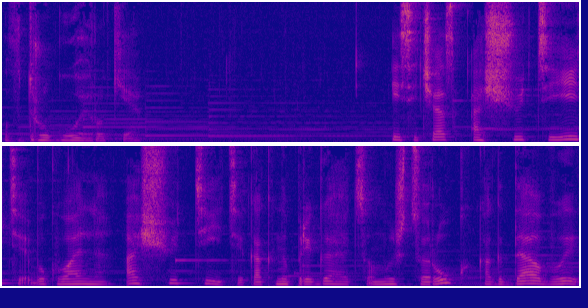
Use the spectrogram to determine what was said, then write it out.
в другой руке. И сейчас ощутите, буквально ощутите, как напрягаются мышцы рук, когда вы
